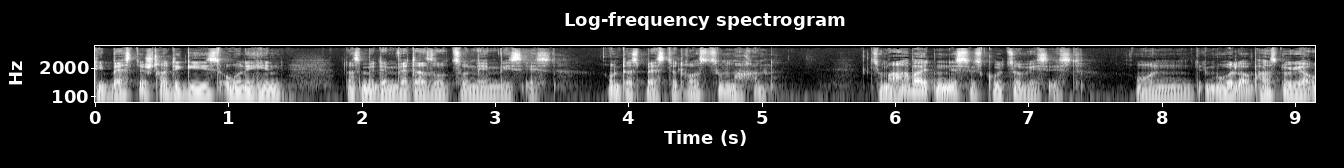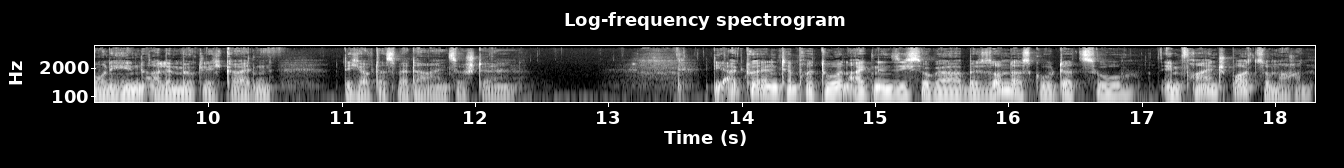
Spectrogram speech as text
Die beste Strategie ist ohnehin, das mit dem Wetter so zu nehmen, wie es ist und das Beste daraus zu machen. Zum Arbeiten ist es gut so, wie es ist. Und im Urlaub hast du ja ohnehin alle Möglichkeiten, dich auf das Wetter einzustellen. Die aktuellen Temperaturen eignen sich sogar besonders gut dazu, im freien Sport zu machen.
